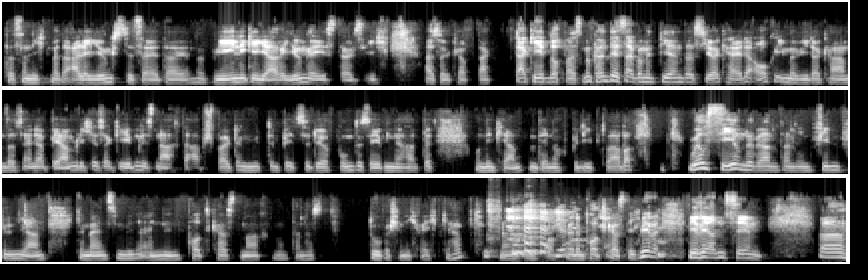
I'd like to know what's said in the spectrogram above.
dass er nicht mehr der Allerjüngste sei, da er nur wenige Jahre jünger ist als ich. Also ich glaube, da, da geht noch was. Man könnte jetzt argumentieren, dass Jörg Haider auch immer wieder kam, dass er ein erbärmliches Ergebnis nach der Abspaltung mit dem PZD auf Bundesebene hatte und in Kärnten dennoch beliebt war. Aber we'll see und wir werden dann in vielen, vielen Jahren gemeinsam wieder einen Podcast machen und dann hast du wahrscheinlich recht gehabt. Nein, auch bei dem Podcast nicht. Wir, wir werden sehen. Äh,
